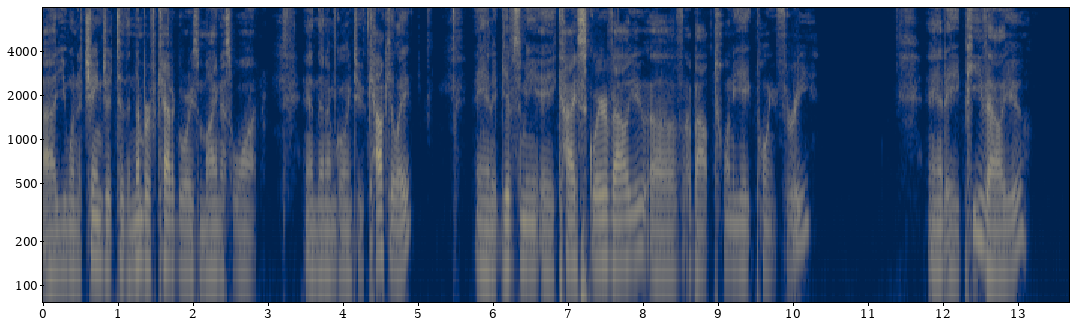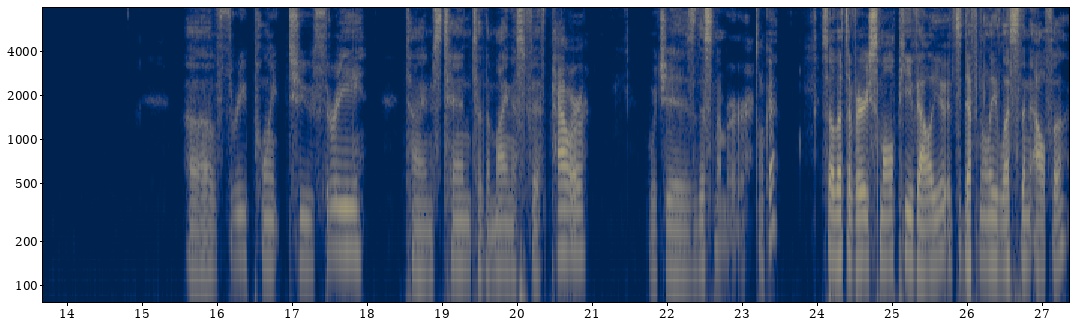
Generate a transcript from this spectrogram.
uh, you want to change it to the number of categories minus one. And then I'm going to calculate and it gives me a chi-square value of about 28.3 and a p-value of 3.23 times 10 to the minus fifth power, which is this number. Okay, so that's a very small p-value. It's definitely less than alpha.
